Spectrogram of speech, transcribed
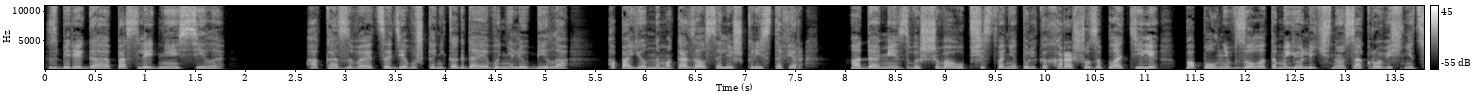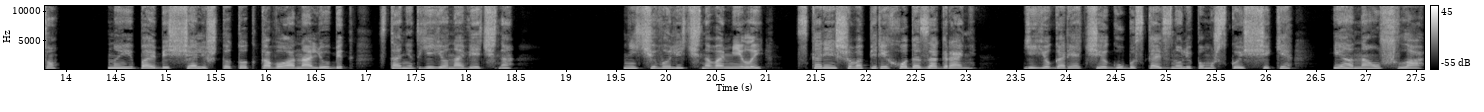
сберегая последние силы. Оказывается, девушка никогда его не любила, опоенным оказался лишь Кристофер, а даме из высшего общества не только хорошо заплатили, пополнив золотом ее личную сокровищницу, но и пообещали, что тот, кого она любит, станет ее навечно. «Ничего личного, милый», скорейшего перехода за грань. Ее горячие губы скользнули по мужской щеке, и она ушла.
